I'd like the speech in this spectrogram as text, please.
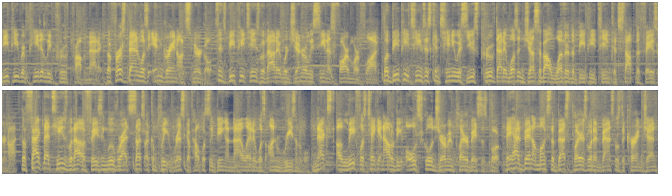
BP repeatedly proved problematic. The first ban was ingrained on Smeargle, since BP teams without it were generally seen as far more flawed. But BP teams' continuous use proved that it wasn't just about whether the BP team could stop the phase or not. The fact that teams without a phasing move were at such a complete risk of helplessly being annihilated was unreasonable. Next, a leaf was taken out of the old school German player base's book. They had been amongst the best players when Advance was the current gen,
